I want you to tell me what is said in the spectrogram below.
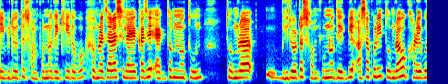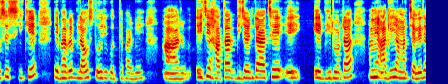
এই ভিডিওতে সম্পূর্ণ দেখিয়ে দেবো। তোমরা যারা সেলাইয়ের কাজে একদম নতুন, তোমরা ভিডিওটা সম্পূর্ণ দেখবে। আশা করি তোমরাও ঘরে বসে শিখে এভাবে ব্লাউজ তৈরি করতে পারবে। আর এই যে হাতার ডিজাইনটা আছে, এই, এর ভিডিওটা আমি আগেই আমার চ্যানেলে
